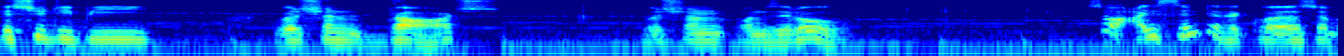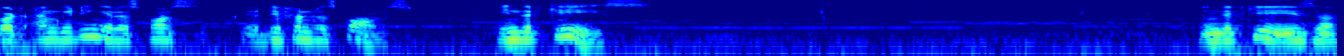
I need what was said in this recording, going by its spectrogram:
http version dot version 10 so I sent a request but I'm getting a response a different response. In that case in that case uh,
